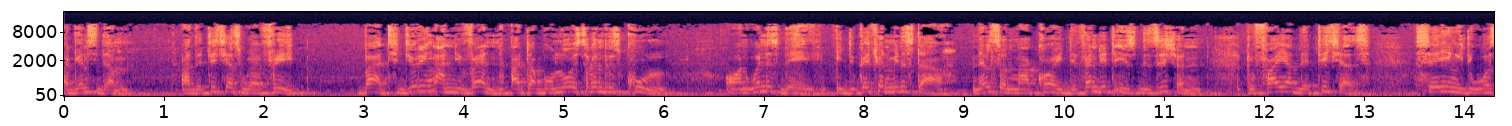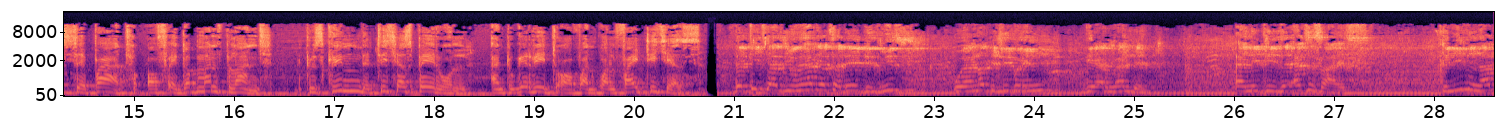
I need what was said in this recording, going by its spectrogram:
against them, and the teachers were freed. But during an event at Abulo Secondary School on Wednesday, Education Minister Nelson McCoy defended his decision to fire the teachers, saying it was a part of a government plan to screen the teachers' payroll and to get rid of unqualified teachers. The teachers you heard yesterday dismissed were not delivering their mandate. And it is the exercise cleaning up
